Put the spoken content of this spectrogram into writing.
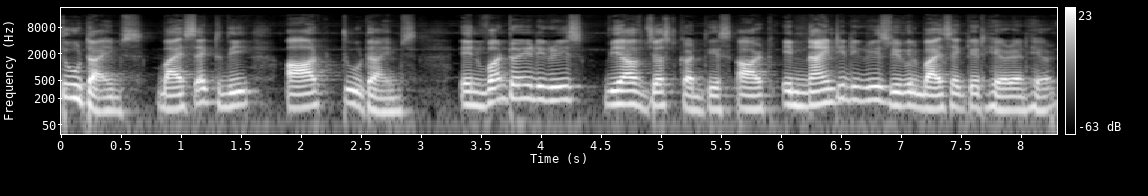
two times, bisect the arc two times. In 120 degrees, we have just cut this arc. In 90 degrees, we will bisect it here and here.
